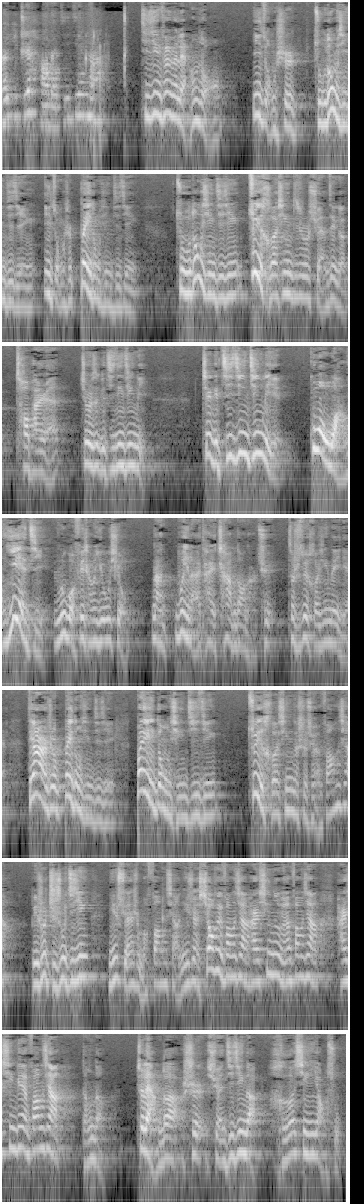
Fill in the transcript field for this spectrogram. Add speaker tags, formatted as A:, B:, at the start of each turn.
A: 择一只好的基金呢？
B: 基金分为两种，一种是主动型基金，一种是被动型基金。主动型基金最核心的就是选这个操盘人，就是这个基金经理。这个基金经理过往业绩如果非常优秀，那未来他也差不到哪儿去，这是最核心的一点。第二就是被动型基金，被动型基金最核心的是选方向。比如说指数基金，你选什么方向？你选消费方向，还是新能源方向，还是芯片方向等等？这两个是选基金的核心要素。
